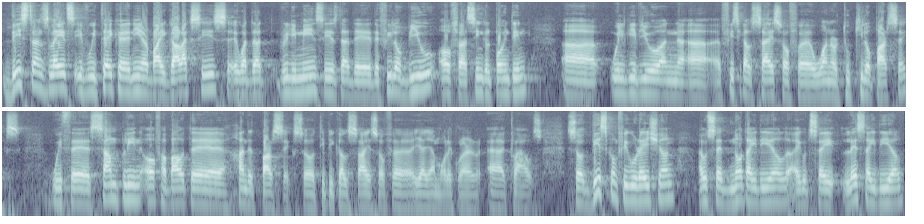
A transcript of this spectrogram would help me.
This translates, if we take nearby galaxies, uh, what that really means is that the, the field of view of a single pointing uh, will give you an, uh, a physical size of uh, one or two kiloparsecs with a sampling of about 100 parsecs, so typical size of uh, Yaya molecular uh, clouds. So this configuration, I would say not ideal, I would say less ideal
